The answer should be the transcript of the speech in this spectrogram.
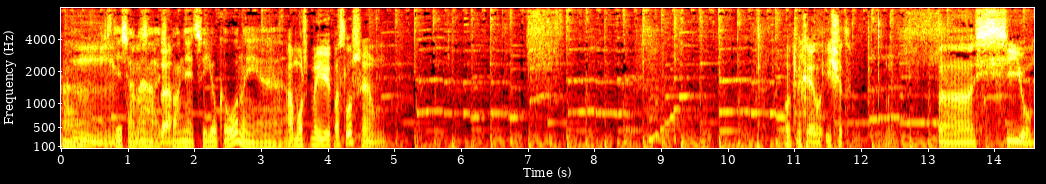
М, Здесь она да. исполняется Йоко Оно, и, э, А может мы ее и послушаем? Вот Михаил ищет э, сию.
